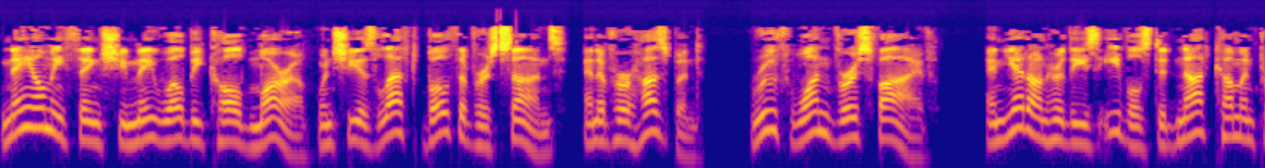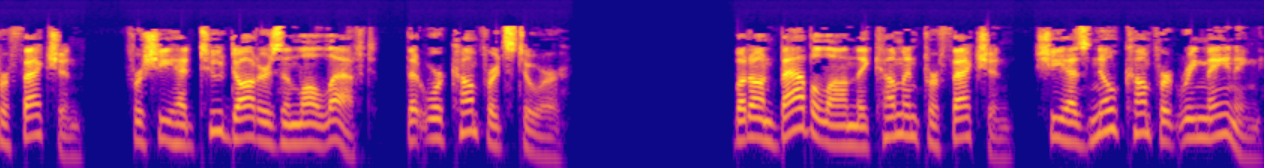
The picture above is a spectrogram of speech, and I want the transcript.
Naomi thinks she may well be called Mara when she has left both of her sons and of her husband, Ruth 1 verse 5, and yet on her these evils did not come in perfection, for she had two daughters in law left, that were comforts to her. But on Babylon they come in perfection, she has no comfort remaining.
